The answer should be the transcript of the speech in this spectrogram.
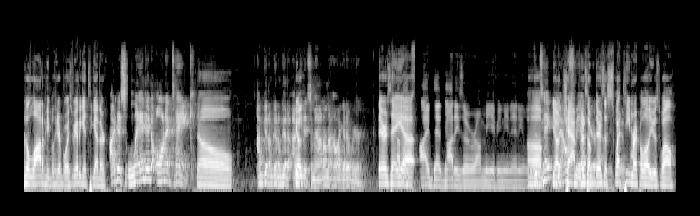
There's a lot of people here, boys. We gotta get together. I just landed on a tank. No. I'm good, I'm good, I'm good. I Yo- need it somehow. I don't know how I got over here. There's I a have uh, like five dead bodies over on me if you need any. loot. um, tank yo, bounced chap. There's a there's a sweat too. team right below you as well.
